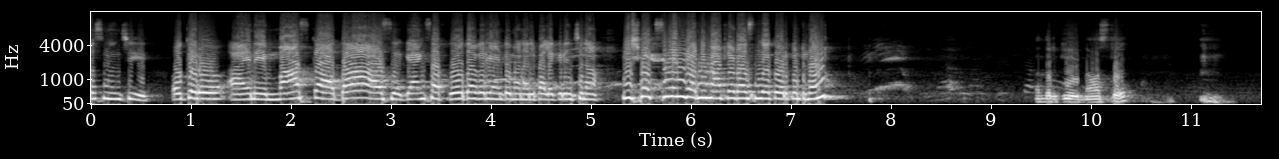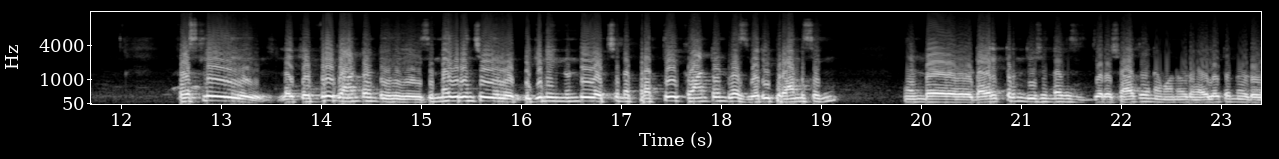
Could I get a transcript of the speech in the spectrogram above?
నుంచి ఒకరు ఆయన mass ka Das gangs of Godavari అంటూ మనల్ని పలకరించిన విశ్వక్ సింగ్ గారిని మాట్లాడాల్సిందిగా కోరుకుంటున్నాం. అందరికీ నమస్తే. ఫస్ట్లీ లైక్ ఎవ్రీ కాంటెంట్ ఈ సినిమా గురించి బిగినింగ్ నుండి వచ్చిన ప్రతి content was very promising and director చూసిన దాకా జర షాక్ అయినా మనోడు హైలైట్ ఉన్నాడు.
